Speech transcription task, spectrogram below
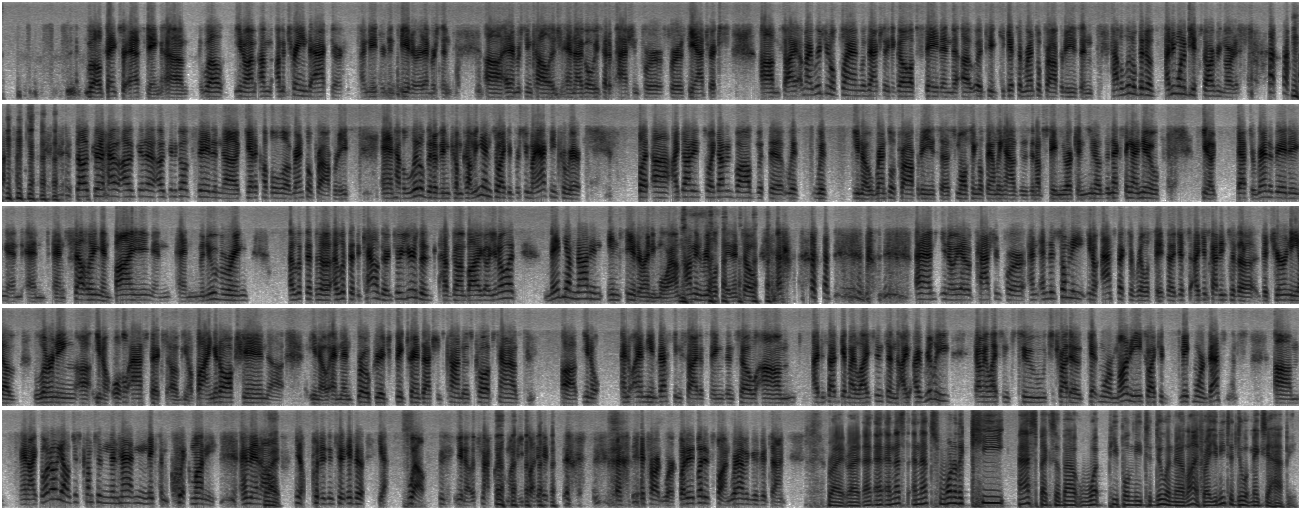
Well, thanks for asking. Um, well, you know, I'm, I'm I'm a trained actor. I majored in theater at Emerson, uh, at Emerson College, and I've always had a passion for for theatrics. Um, so I, my original plan was actually to go upstate and uh, to, to get some rental properties and have a little bit of. I didn't want to be a starving artist, so I was gonna have. I was gonna. I was gonna go upstate and uh, get a couple of rental properties and have a little bit of income coming in, so I could pursue my acting career. But uh, I got in. So I got involved with the with with you know, rental properties, uh, small single family houses in upstate New York. And, you know, the next thing I knew, you know, after renovating and, and, and selling and buying and, and maneuvering, I looked at the I looked at the calendar and two years have gone by. I go, you know what? Maybe I'm not in, in theater anymore. I'm, I'm in real estate. And so, and, you know, he had a passion for, and, and there's so many, you know, aspects of real estate. So I just, I just got into the, the journey of learning, uh, you know, all aspects of, you know, buying at auction, uh, you know, and then brokerage, big transactions, condos, co-ops, townhouses, uh, you know, and, and the investing side of things. And so, um, I decided to get my license and I, I really, got my license to to try to get more money so I could make more investments. Um, and I thought, oh yeah, I'll just come to Manhattan and make some quick money, and then I'll Right. you know put it into into yeah. Well, you know, it's not quick money, but it's it's hard work, but it but it's fun. We're having a good time. Right, right, and, and and that's and that's one of the key aspects about what people need to do in their life, right? You need to do what makes you happy,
